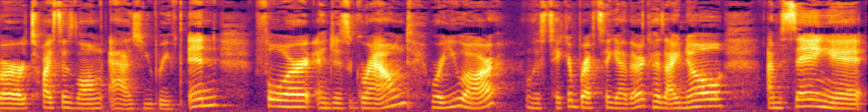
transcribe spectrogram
for twice as long as you breathed in for, and just ground where you are. Let's take a breath together because I know I'm saying it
